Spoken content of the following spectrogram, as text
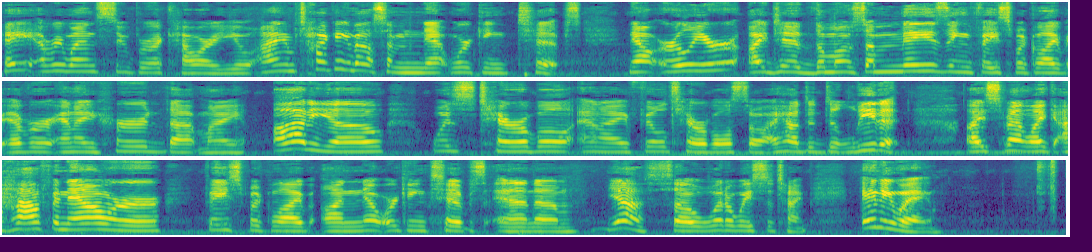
Hey everyone, Sue Brooke, how are you? I am talking about some networking tips. Now earlier I did the most amazing Facebook Live ever and I heard that my audio was terrible and I feel terrible so I had to delete it. I spent like a half an hour Facebook Live on networking tips and um, yeah, so what a waste of time. Anyway,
